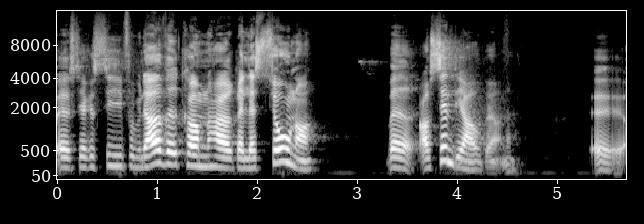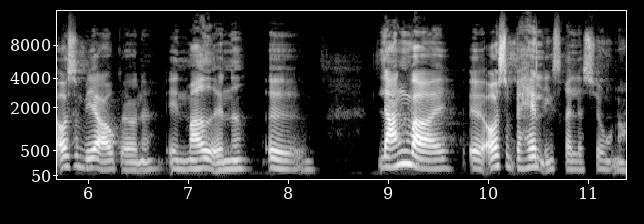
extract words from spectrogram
Altså jeg kan sige, for mit eget vedkommende har relationer været afsindig afgørende. Øh, også mere afgørende end meget andet. Øh, langveje, øh, også behandlingsrelationer.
